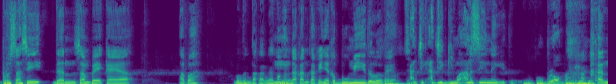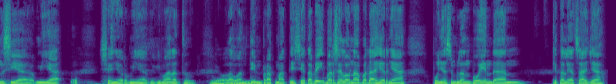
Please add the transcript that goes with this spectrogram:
frustasi dan sampai kayak apa Menghentakkan kaki. mengentakkan kakinya ke bumi itu loh kayak anjing-anjing gimana sih ini gitu. Goblok. Akan sih ya Mia, senior Mia tuh gimana tuh Yo, melawan iya. tim pragmatis ya. Tapi Barcelona pada akhirnya punya 9 poin dan kita lihat saja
